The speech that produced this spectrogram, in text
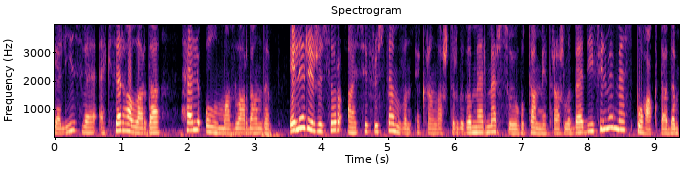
qəliz və əksər hallarda həll olunmazlardandır. Elə rejissor Asif Rüstəmovun ekranlaşdırdığı Mərmər soyuğu tam metrajlı bədii filmi məhz bu haqdadır.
